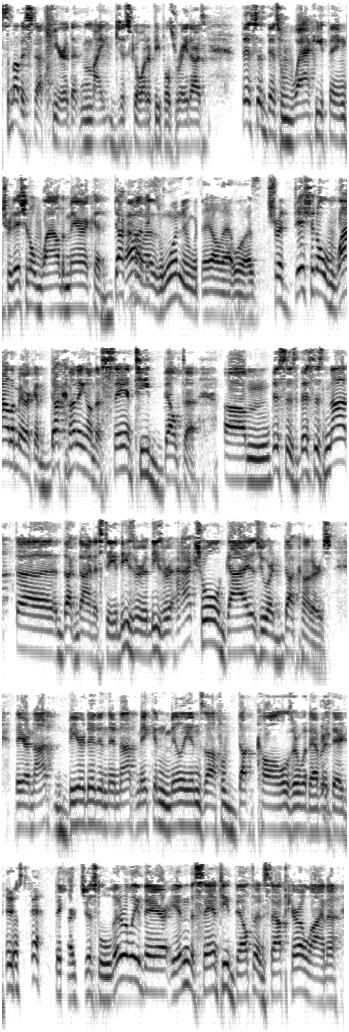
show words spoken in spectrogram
some other stuff here that might just go under people's radars. This this wacky thing, traditional wild America duck oh, hunting. I was wondering what the hell that was. Traditional wild America duck hunting on the Santee Delta. Um, this is this is not uh, Duck Dynasty. These are these are actual guys who are duck hunters. They are not bearded and they're not making millions off of duck calls or whatever. They're just they are just literally there in the Santee Delta in South Carolina,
